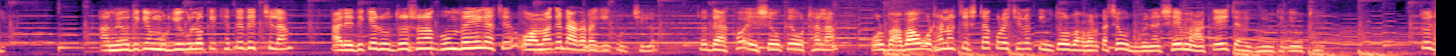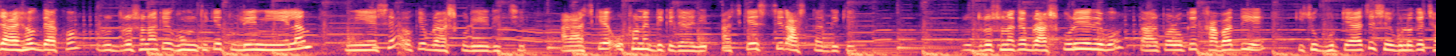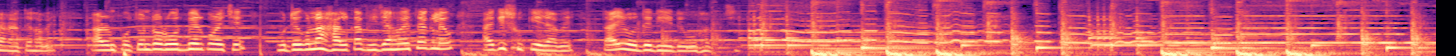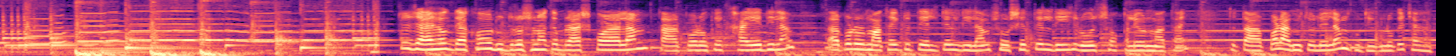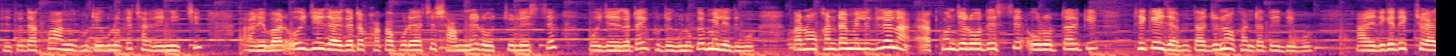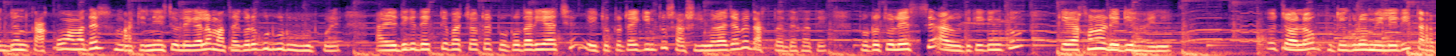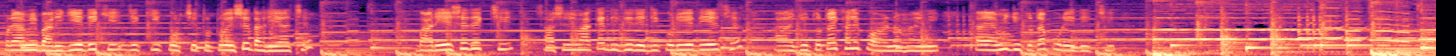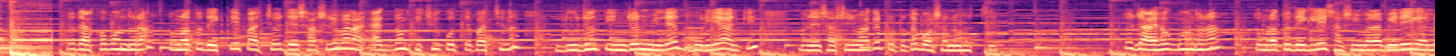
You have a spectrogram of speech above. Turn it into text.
আমি ওদিকে মুরগিগুলোকে খেতে দিচ্ছিলাম আর এদিকে রুদ্রসোনা ঘুম ভেঙে গেছে, ও আমাকে ডাকাডাকি করছিল। তো দেখো, এসে ওকে ওঠালাম। ওর বাবাও ওঠানোর চেষ্টা করেছিল, কিন্তু ওর বাবার কাছে উঠবে না। সে মাকেই চায় ঘুম থেকে উঠে। তো যাই হোক, দেখো, রুদ্রসোনাকে ঘুম থেকে তুলে নিয়ে এলাম, নিয়ে এসে ওকে ব্রাশ করিয়ে দিচ্ছি। আর আজকে উঠোনের দিকে যাইনি, আজকে এসছি রাস্তার দিকে। রুদ্রসোনাকে ব্রাশ করিয়ে দেব, তারপর ওকে খাবার দিয়ে কিছু ঘুটে আছে সেগুলোকে ছাড়াতে হবে। কারণ প্রচণ্ড রোদ বের করেছে, ঘুটেগুলো হালকা ভিজা হয়ে থাকলেও আর কি শুকিয়ে যাবে, তাই রোদে দিয়ে দেবো ভাবছি। যাই হোক দেখো রুদ্রসোনাকে ব্রাশ করালাম তারপর ওকে খাইয়ে দিলাম। তারপর ওর মাথায় একটু তেল টেল দিলাম, সর্ষের তেল দিই রোজ সকালে ওর মাথায়। তো তারপর আমি চলে এলাম ঘুঁটেগুলোকে ছাড়াতে। তো দেখো আমি ঘুঁটেগুলোকে ছাড়িয়ে নিচ্ছি। আর এবার ওই যে জায়গাটা ফাঁকা পড়ে আছে, সামনে রোদ চলে এসছে, ওই জায়গাটায় ঘুঁটেগুলোকে মেলে দেবো। কারণ ওখানটায় মেলে দিলে না, এখন যে রোদ এসছে, ও রোদটা আর কি থেকেই যাবে, তার জন্য ওখানটাতেই দেবো। আর এদিকে দেখছ একজন কাকু আমাদের মাটি নিয়ে চলে গেল, মাথায় করে গুট গুট করে। আর এদিকে দেখতে পাচ্ছ একটা টোটো দাঁড়িয়ে আছে, এই টোটোটাই কিন্তু শাশুড়ি মারা যাবে ডাক্তার দেখাতে। টোটো চলে এসছে আর ওদিকে কিন্তু কেউ এখনও রেডি হয়নি। তো চলো ঘুঁটেগুলো মেলে দিই, তারপরে আমি বাড়ি গিয়ে দেখি যে কি করছে। টোটো এসে দাঁড়িয়ে আছে। বাড়ি এসে দেখছি শাশুড়ি মাকে দিদি রেডি করিয়ে দিয়েছে আর জুতোটাই খালি পরানো হয়নি, তাই আমি জুতোটা পরিয়ে দিচ্ছি। তো দেখো বন্ধুরা, তোমরা তো দেখতেই পাচ্ছ যে শাশুড়ি মা একদম কিছুই করতে পারছে না। দুজন তিনজন মিলে ধরিয়ে আর কি মানে শাশুড়ি মাকে টোটোতে বসানো হচ্ছে। তো যাই হোক বন্ধুরা, তোমরা তো দেখলেই শাশুড়ি মারা বেরিয়ে গেল।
